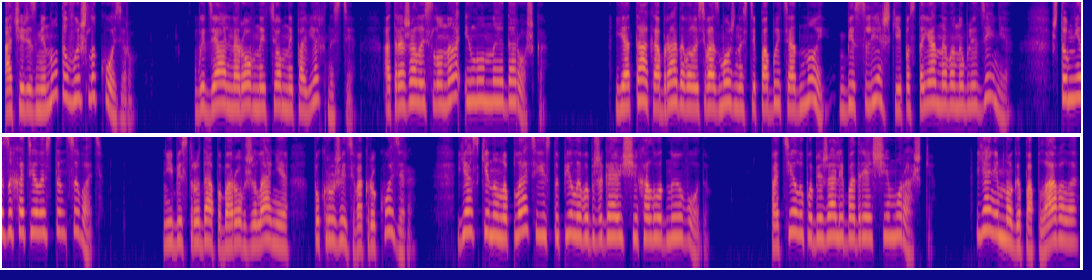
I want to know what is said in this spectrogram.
а через минуту вышла к озеру. В идеально ровной темной поверхности отражалась луна и лунная дорожка. Я так обрадовалась возможности побыть одной, без слежки и постоянного наблюдения, что мне захотелось танцевать. Не без труда поборов желание покружить вокруг озера, я скинула платье и ступила в обжигающую холодную воду. По телу побежали бодрящие мурашки. Я немного поплавала,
